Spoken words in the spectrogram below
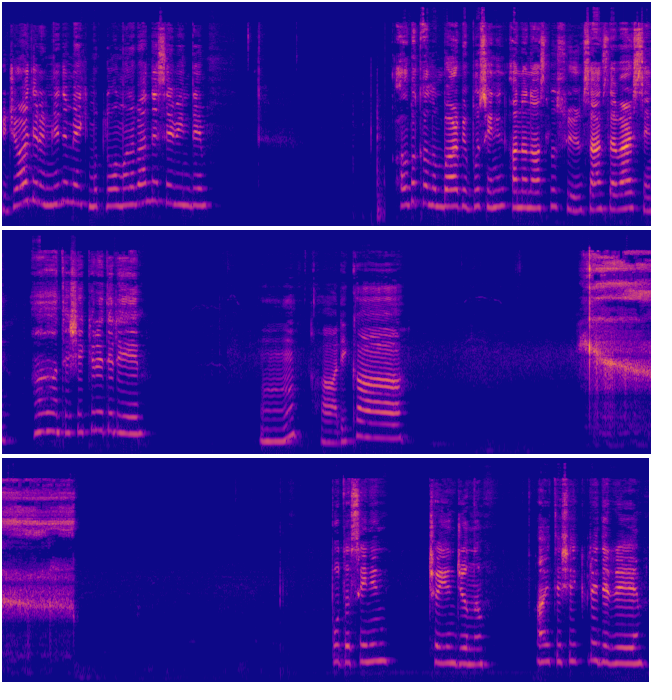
Rica ederim ne demek mutlu olmana ben de sevindim. Al bakalım Barbie bu senin ananaslı suyun. Sen seversin. Ha, teşekkür ederim. Hı, harika. Bu da senin çayın canım. Ay teşekkür ederim.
